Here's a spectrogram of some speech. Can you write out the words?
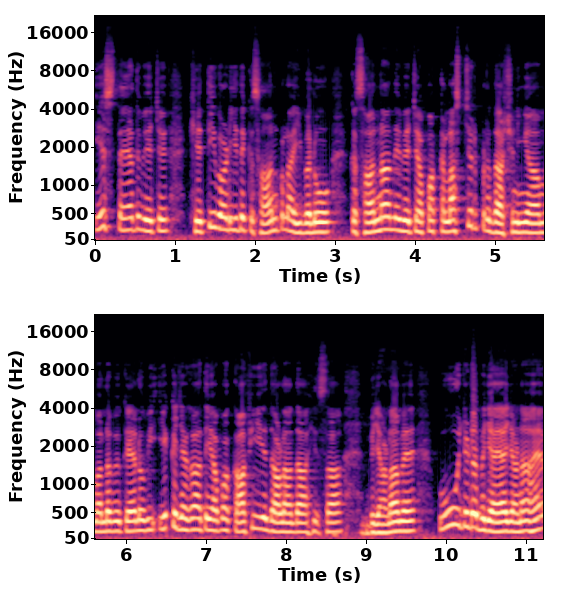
ਇਸ ਤਹਿਤ ਵਿੱਚ ਖੇਤੀਬਾੜੀ ਤੇ ਕਿਸਾਨ ਭਲਾਈ ਵੱਲੋਂ ਕਿਸਾਨਾਂ ਦੇ ਵਿੱਚ ਆਪਾਂ ਕਲਸਟਰ ਪ੍ਰਦਰਸ਼ਨੀਆਂ, ਮਤਲਬ ਕਹਿ ਲਓ ਵੀ ਇੱਕ ਜਗ੍ਹਾ ਤੇ ਆਪਾਂ ਕਾਫੀ ਇਹ ਦਾਲਾਂ ਦਾ ਹਿੱਸਾ ਵਜਾਣਾ ਮੈਂ ਉਹ ਜਿਹੜੇ ਵਜਾਇਆ ਜਾਣਾ ਹੈ,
